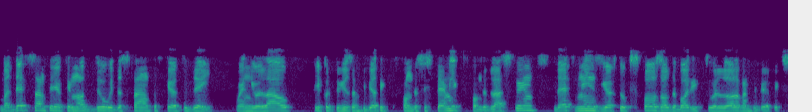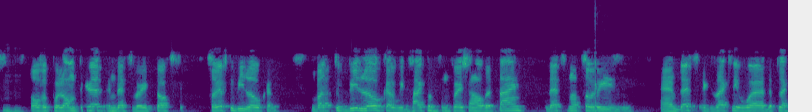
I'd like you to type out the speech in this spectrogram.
But that's something you cannot do with the standard of care today. When you allow people to use antibiotics from the systemic, from the bloodstream, that means you have to expose all the body to a lot of antibiotics mm-hmm. over a prolonged period, and that's very toxic. So you have to be local. But to be local with high concentration the time, that's not so easy. And that's exactly where the Plex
